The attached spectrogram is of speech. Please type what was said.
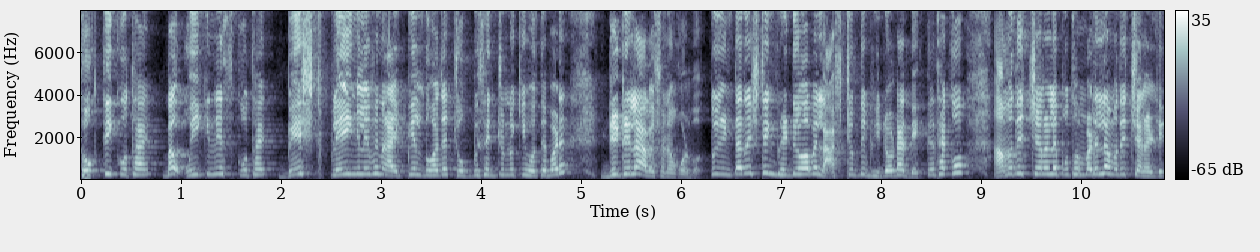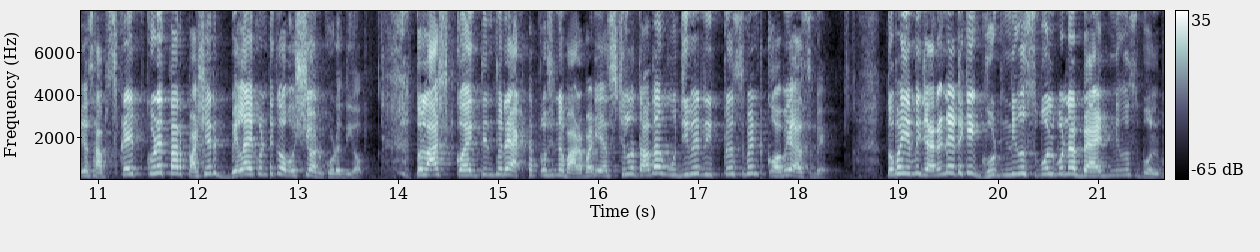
শক্তি কোথায় বা উইকনেস কোথায় বেস্ট প্লেইং ইলেভেন আইপিএল দু হাজার চব্বিশের জন্য কি হতে পারে ডিটেলে আলোচনা করব। তো ইন্টারেস্টিং ভিডিও হবে লাস্ট অব্দি ভিডিওটা দেখতে থাকো। আমাদের চ্যানেলে প্রথমবার এলে আমাদের চ্যানেলটিকে সাবস্ক্রাইব করে তার পাশের বেল আইকনটিকে অবশ্যই অন করে দিও। তো লাস্ট কয়েকদিন ধরে একটা প্রশ্ন বারবারই আসছিল, দাদা, মুজিবের রিপ্লেসমেন্ট কবে আসবে? তো ভাই, আমি জানি না এটাকে গুড নিউজ বলব না ব্যাড নিউজ বলব,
